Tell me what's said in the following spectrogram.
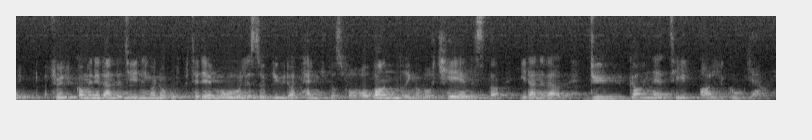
opp, fullkommen i den betydning, å nå opp til det målet som Gud har tenkt oss for vår vandring og vår tjeneste i denne verden. Dugende til all god gjerning.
